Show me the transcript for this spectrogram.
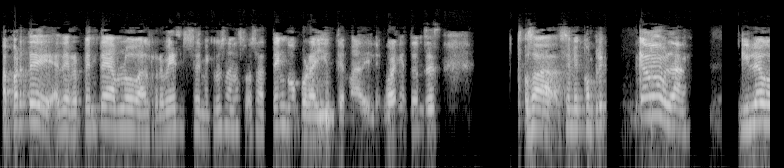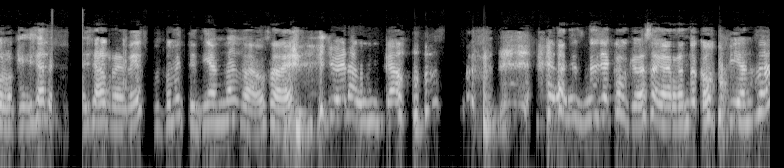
aparte de repente hablo al revés, se me cruzan las, o sea, tengo por ahí un tema de lenguaje, entonces, o sea, se me complicaba hablar. Y luego lo que decía, al revés, pues no me entendía nada, o sea, yo era un caos. Después ya como que vas agarrando confianza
